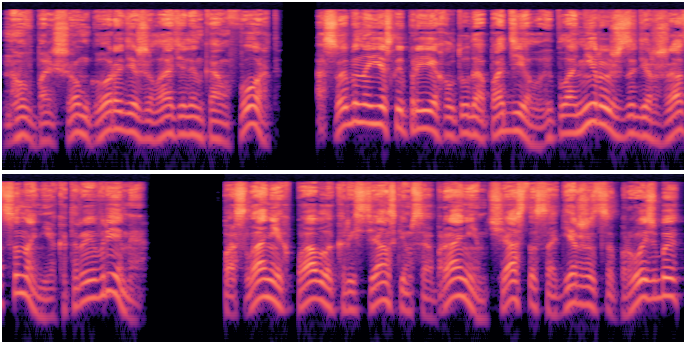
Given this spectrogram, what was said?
но в большом городе желателен комфорт, особенно если приехал туда по делу и планируешь задержаться на некоторое время посланиях Павла к крестьянским собраниям часто содержатся просьбы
